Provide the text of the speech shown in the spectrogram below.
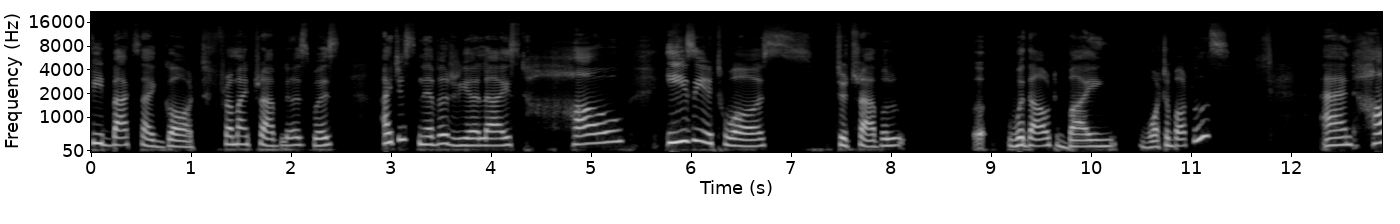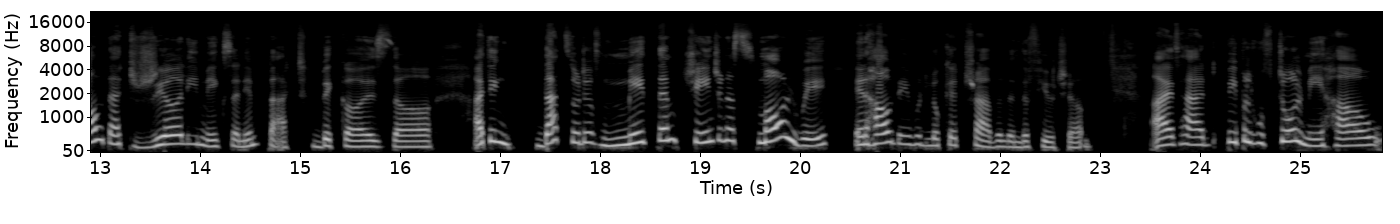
feedbacks I got from my travelers was I just never realized how easy it was to travel uh, without buying water bottles and how that really makes an impact because uh, I think that sort of made them change in a small way in how they would look at travel in the future. I've had people who've told me how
